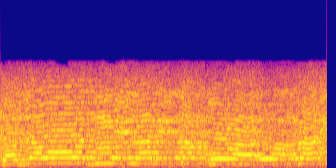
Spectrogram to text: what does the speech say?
تزود من التقوى فانك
